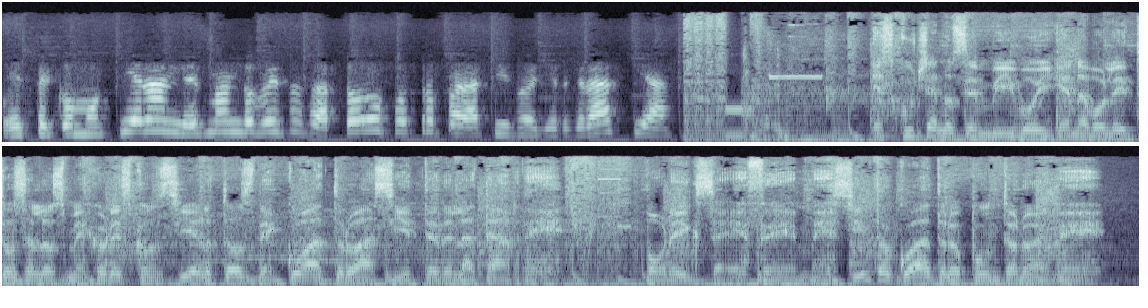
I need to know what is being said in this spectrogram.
este como quieran. Les mando besos a todos. Otro para ti, Roger. Gracias. Escúchanos en vivo y gana boletos a los mejores conciertos de 4 a 7 de la tarde por Exa FM 104.9.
